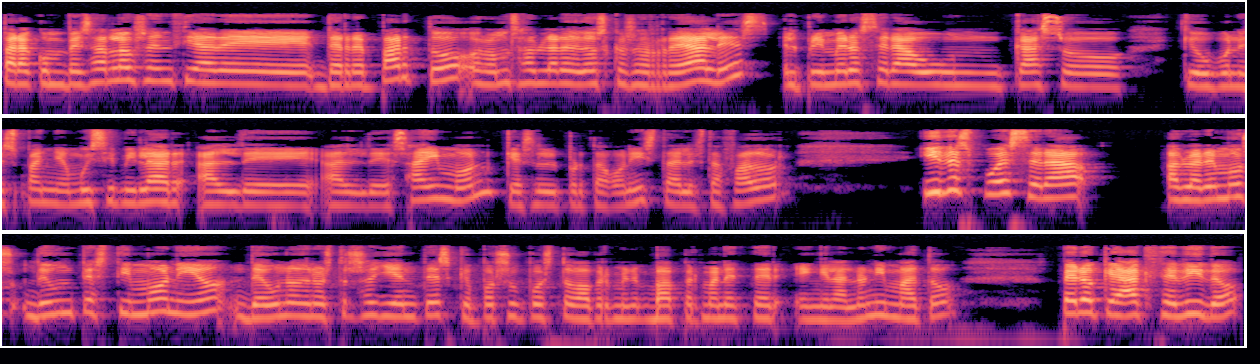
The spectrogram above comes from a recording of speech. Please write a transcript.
para compensar la ausencia de, reparto, os vamos a hablar de dos casos reales. El primero será un caso que hubo en España muy similar al de, al de Simon, que es el protagonista, el estafador. Y después será hablaremos de un testimonio de uno de nuestros oyentes que por supuesto va a, permanecer en el anonimato, pero que ha accedido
